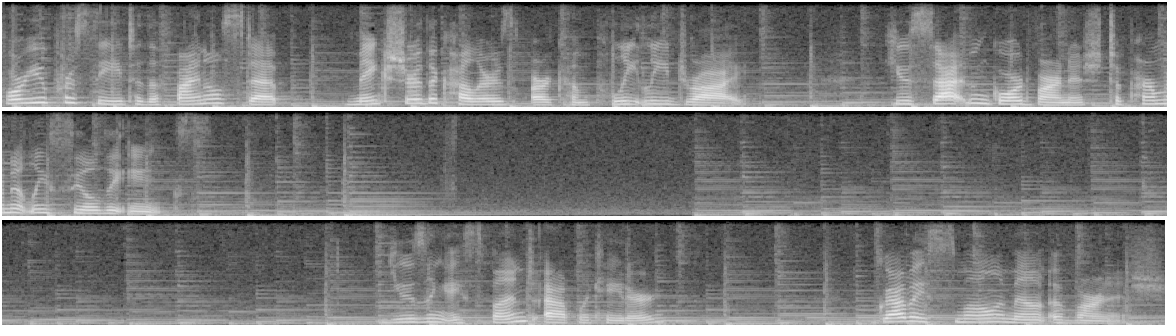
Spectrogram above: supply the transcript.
Before you proceed to the final step, make sure the colors are completely dry. Use satin gourd varnish to permanently seal the inks. Using a sponge applicator, grab a small amount of varnish.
